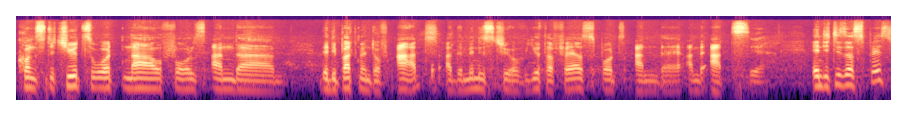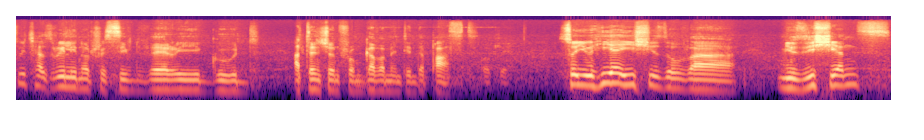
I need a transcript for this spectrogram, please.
constitutes what now falls under the Department of Art at the Ministry of Youth Affairs, Sports and, uh, and the Arts. yeah And it is a space which has really not received very good attention from government in the past. okay So you hear issues of uh, musicians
